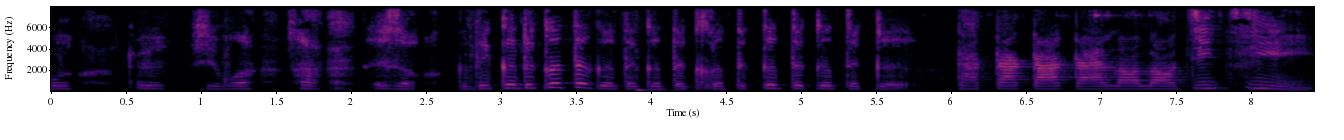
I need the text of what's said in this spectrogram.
我最喜欢唱这首咯哒咯哒咯哒咯哒咯哒咯哒咯哒咯哒咯，嘎嘎嘎嘎，老老唧唧。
